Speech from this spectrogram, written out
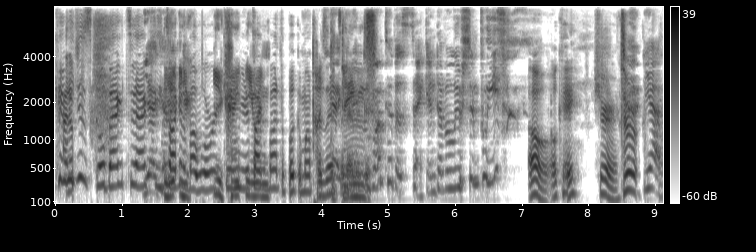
can kind we of- just go back to actually can- talking You- about what we're you doing? can't You're talking about the Pokemon put Presents. Yeah, and can we things- move on to the second evolution, please? Oh, okay, sure. Yeah.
